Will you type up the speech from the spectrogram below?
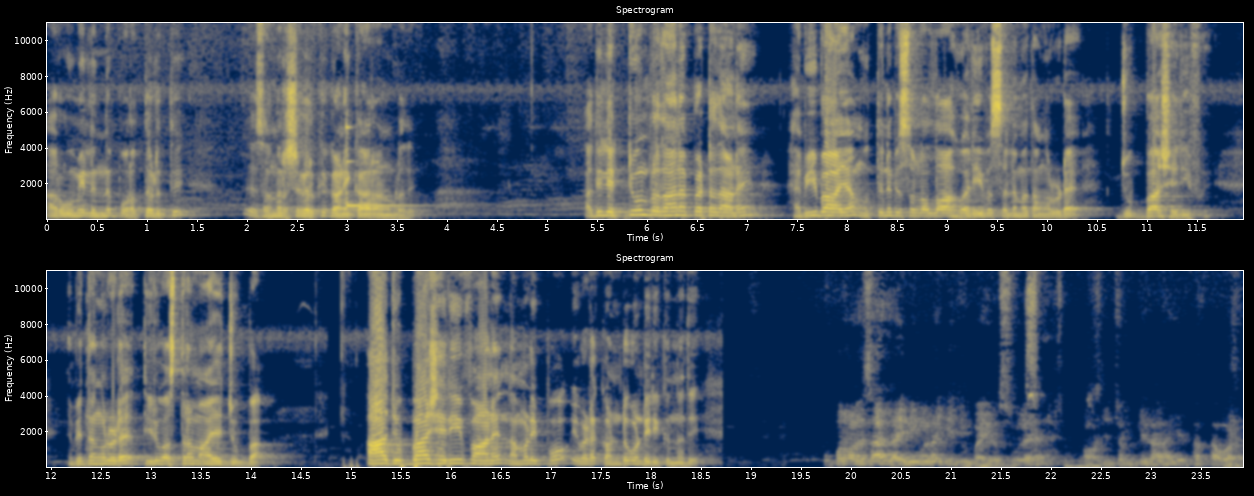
ആ റൂമിൽ നിന്ന് പുറത്തെടുത്ത് സന്ദർശകർക്ക് കാണിക്കാറാണുള്ളത് അതിലേറ്റവും പ്രധാനപ്പെട്ടതാണ് ഹബീബായ മുത്തുനബി സല്ലല്ലാഹു അലൈഹി വസല്ലമ തങ്ങളുടെ ജുബ്ബ ഷെരീഫ് നബി തങ്ങളുടെ തിരുവസ്ത്രമായ ജുബ്ബ ആ ജുബ്ബ ഷെരീഫാണ് നമ്മളിപ്പോൾ ഇവിടെ കണ്ടുകൊണ്ടിരിക്കുന്നത് ऊपर वाला साल लाइनिंग वाला ये जुब्बा रसूल है और जो चमकीला है ये सब कवर है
